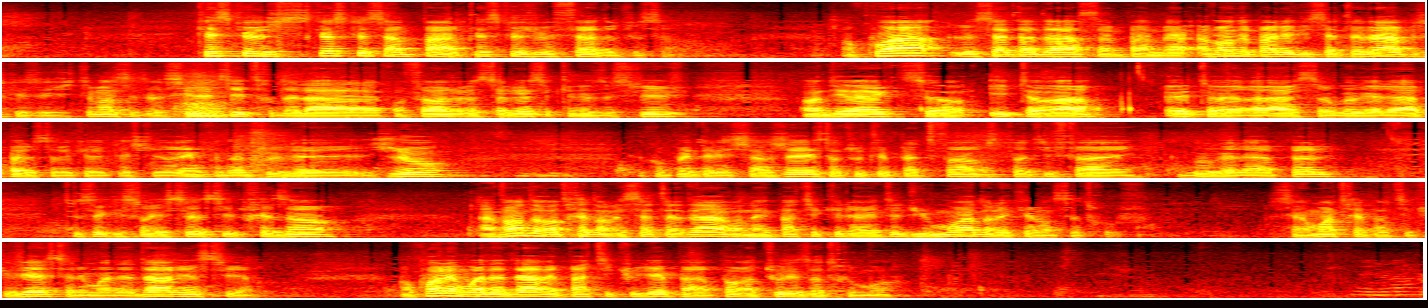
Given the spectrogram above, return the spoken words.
Qu'est-ce que, qu'est-ce que ça me parle? Qu'est-ce que je veux faire de tout ça? En quoi le 7 Adar, ça me parle? Mais avant de parler du 7 Adar, parce que c'est justement c'est aussi le titre de la conférence, je veux saluer ceux qui nous suivent en direct sur eTorah, e sur Google et Apple, sur lesquels les shiurim qu'on donne tous les jours, qu'on peut télécharger sur toutes les plateformes, Spotify, Google et Apple tous ceux qui sont ici aussi présents. Avant de rentrer dans le 7 Adar, on a une particularité du mois dans lequel on se trouve. C'est un mois très particulier, c'est le mois d'Adar, bien sûr. En quoi le mois d'Adar est particulier par rapport à tous les autres mois?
